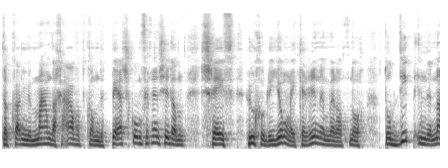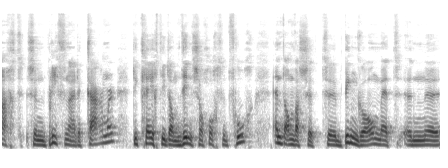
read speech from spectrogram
Dan kwam de maandagavond kwam de persconferentie. Dan schreef Hugo de Jong, ik herinner me dat nog, tot diep in de nacht zijn brief naar de Kamer. Die kreeg hij dan dinsdagochtend vroeg. En dan was het uh, bingo met een uh,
